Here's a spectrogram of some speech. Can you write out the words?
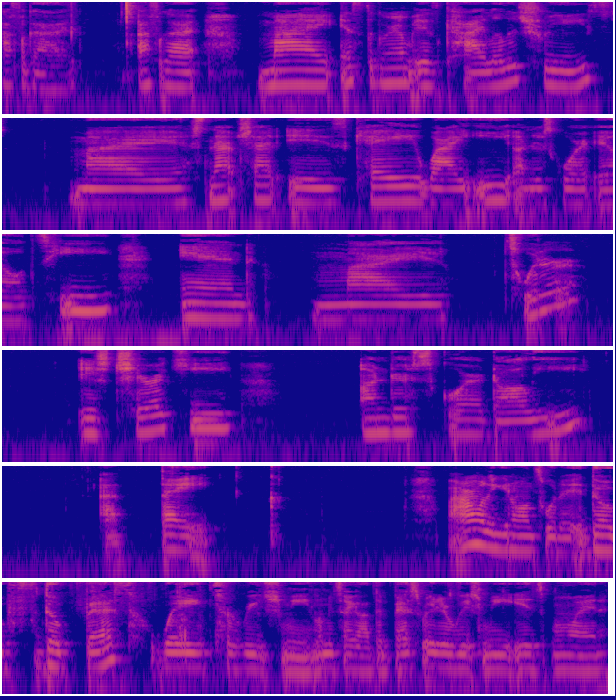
I forgot. I forgot. My Instagram is Kyla Latrice. My Snapchat is KYE underscore LT. And my Twitter is Cherokee underscore Dollie. I think. But I don't really get on Twitter. The, the best way to reach me, let me tell y'all, the best way to reach me is on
